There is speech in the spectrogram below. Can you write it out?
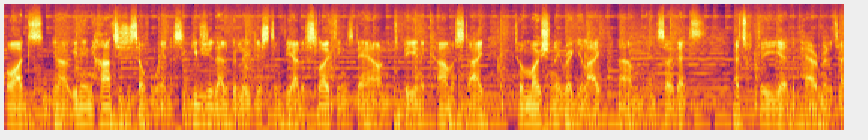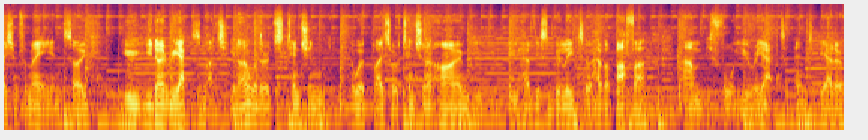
provides, you know, it enhances your self awareness. It gives you that ability just to be able to slow things down, to be in a calmer state, to emotionally regulate, um, and so that's that's the uh, the power of meditation for me. And so you you don't react as much, you know, whether it's tension in the workplace or tension at home. You, you have this ability to have a buffer um, before you react and to be able to you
